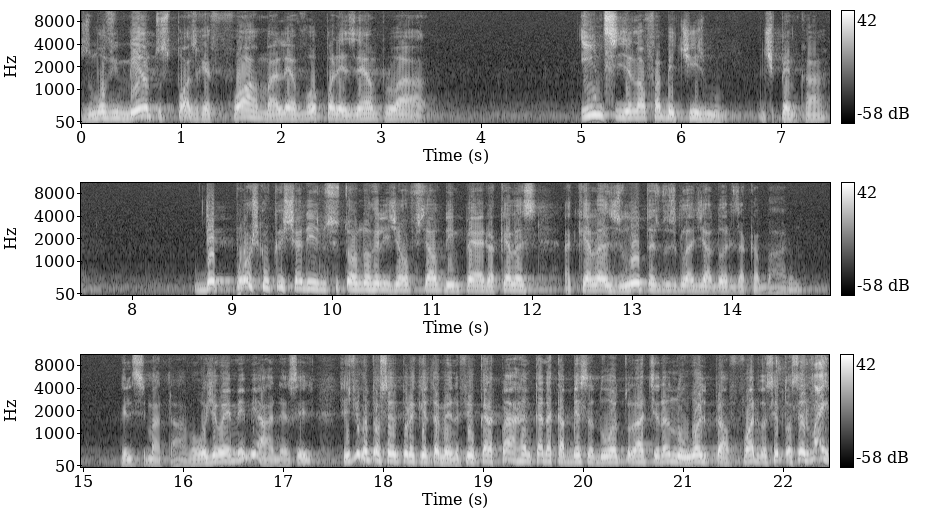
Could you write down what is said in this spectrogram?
Os movimentos pós-reforma levou, por exemplo, a índice de analfabetismo despencar. Depois que o cristianismo se tornou religião oficial do império, aquelas, aquelas lutas dos gladiadores acabaram. Eles se matavam. Hoje é o MMA, né? Vocês, vocês ficam torcendo por aquilo também, não fica? O cara quase arrancando a cabeça do outro lá, tirando o olho para fora, e você torcendo, vai,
